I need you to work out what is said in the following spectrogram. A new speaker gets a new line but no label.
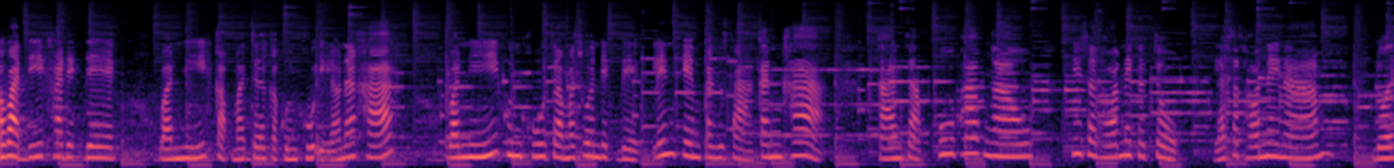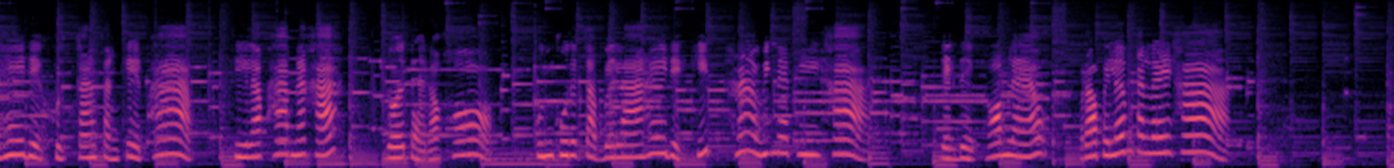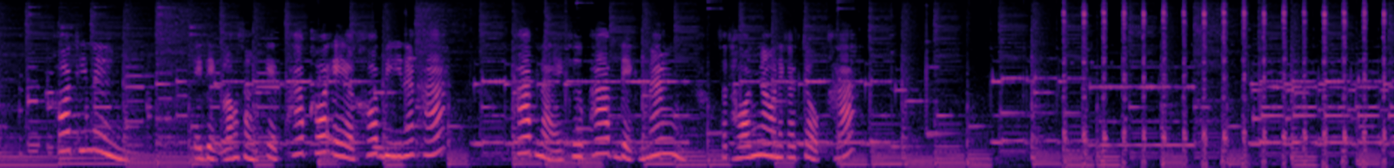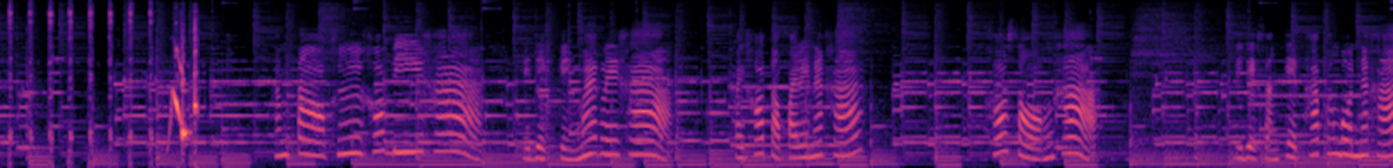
สวัสดีค่ะเด็กๆ วันนี้กลับมาเจอกับคุณครูอีกแล้วนะคะ วันนี้คุณครูจะมาชวนเด็กๆ เล่นเกมการศึกษากันค่ะ การจับคู่ภาพเงา ที่สะท้อนในกระจก และสะท้อนในน้ำ โดยให้เด็กฝึกการสังเกตภาพ ทีละภาพนะคะ โดยแต่ละข้อ คุณครูจะจับเวลาให้เด็กคิด 5 วินาทีค่ะ เด็กๆ พร้อมแล้ว เราไปเริ่มกันเลยค่ะ ข้อที่ 1 เด็กๆลองสังเกตภาพข้อ A กับข้อ B นะคะ ภาพไหนคือภาพเด็กนั่ง สะท้อนเงาในกระจกคะคำตอบคือข้อ B ค่ะ เด็กๆเก่งมากเลยค่ะ ไปข้อต่อไปเลยนะคะ ข้อ 2 ค่ะ เด็กๆสังเกตภาพข้างบนนะคะ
